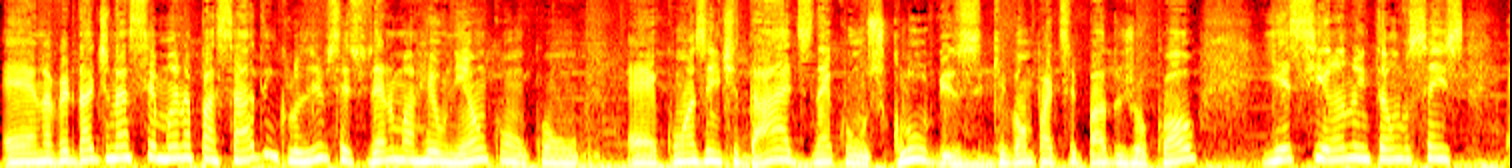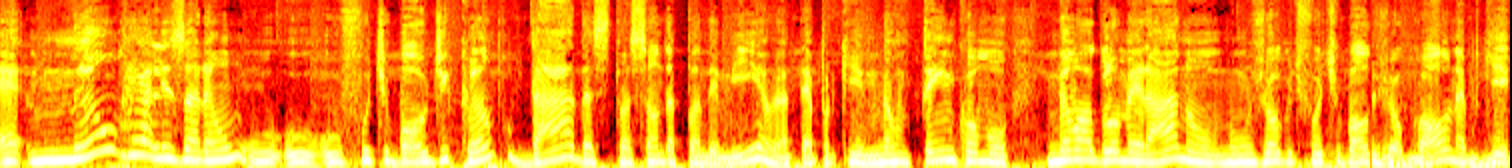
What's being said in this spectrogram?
É, na verdade, na semana passada, inclusive, vocês fizeram uma reunião com, com, é, com as entidades, né, com os clubes que vão participar do Jocol. E esse ano, então, vocês é, não realizarão o, o- o futebol de campo, dada a situação da pandemia, até porque não tem como não aglomerar num, num jogo de futebol do Jocol, né? Porque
